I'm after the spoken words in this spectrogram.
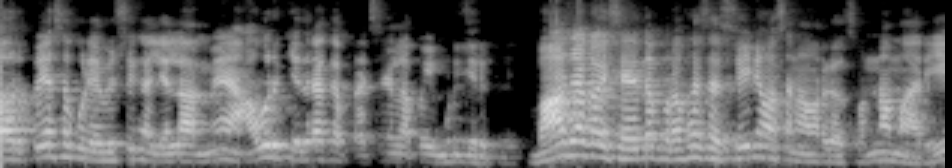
அவர் பேசக்கூடிய விஷயங்கள் எல்லாமே அவருக்கு எதிராக பிரச்சனைகளா போய் முடிஞ்சிருக்கு. பாஜகவை சேர்ந்த ப்ரொஃபசர் ஸ்ரீனிவாசன் அவர்கள் சொன்ன மாதிரி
